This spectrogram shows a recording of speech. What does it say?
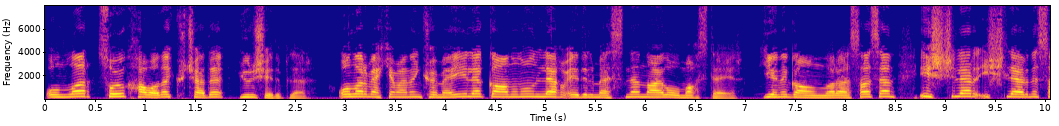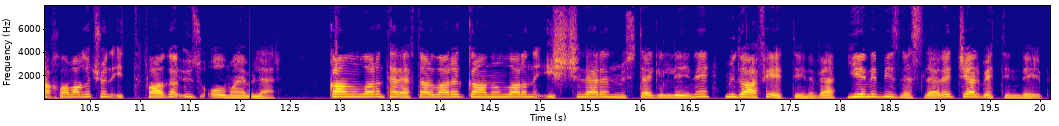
Onlar soyuq havada küçədə yürüş ediblər. Onlar məhkəmənin köməyi ilə qanunun ləğv edilməsinə nail olmaq istəyir. Yeni qanunlara əsasən işçilər işlərini saxlamaq üçün ittifaqa üzv olmaya bilər. Qanunların tərəfdarları qanunların işçilərin müstəqilliyini müdafiə etdiyini və yeni biznesləri cəlb etdiyini deyib.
